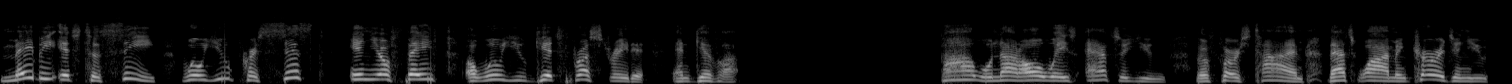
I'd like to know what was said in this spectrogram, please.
Maybe it's to see will you persist in your faith or will you get frustrated and give up? God will not always answer you the first time. That's why I'm encouraging you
